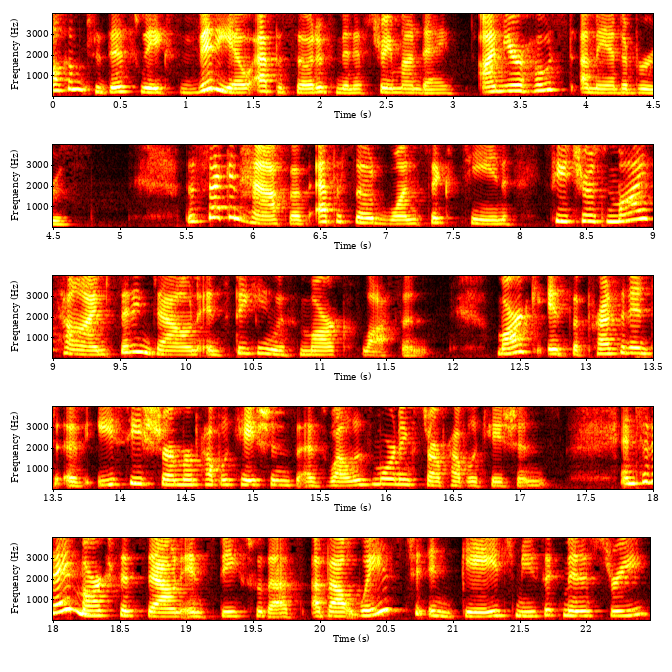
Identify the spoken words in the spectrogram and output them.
welcome to this week's video episode of Ministry Monday. I'm your host, Amanda Bruce. The second half of episode 116 features my time sitting down and speaking with Mark Lawson. Mark is the president of E.C. Schirmer Publications as well as Morningstar Publications. And today, Mark sits down and speaks with us about ways to engage music ministry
